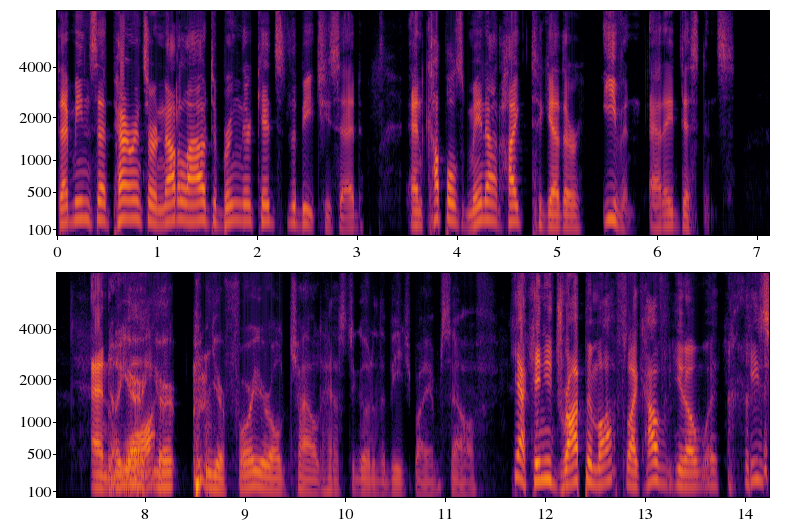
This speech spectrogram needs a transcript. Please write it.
That means that parents are not allowed to bring their kids to the beach, he said, and couples may not hike together even at a distance. And No, your your your four year old child has to go to the beach by himself. yeah, can you drop him off? Like how you know he's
